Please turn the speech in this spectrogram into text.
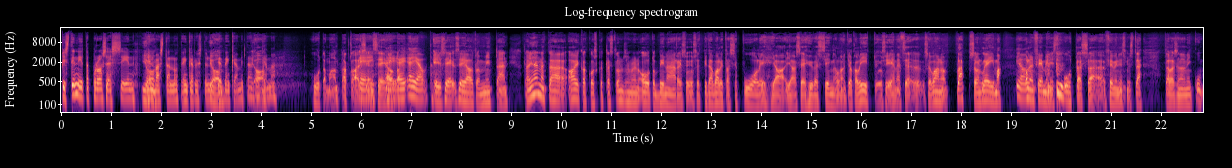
pistin niitä prosessiin. Joo. En vastannut enkä ryhtynyt Joo. tietenkään mitään Joo. tekemään. Huutamaan takaisin. Ei, se ei, ei, auta. ei, ei auta. Ei, se, se ei auta mitään. Tämä on jännä tämä aika, koska tästä on sellainen outo binäärisyys, että pitää valita se puoli ja, ja se hyvä signalointi, joka liittyy siihen, että se, se vaan on plap, se on leima. Joo. Olen feministi, puhut tässä feminismistä tällaisena niin kuin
